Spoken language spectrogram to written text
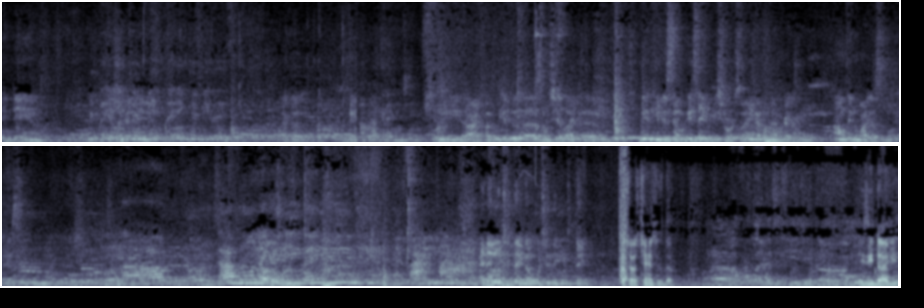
and then we can get like a, The ink can be this. like a. I'm not gonna handshake. Shit, we need it. All right, fuck. We can do uh, some shit like uh, we can keep it simple. His take can be short, so I ain't got to do nothing crazy. I don't think nobody else is gonna piss it. We might do that shit. Nah, that one, Another nigga, one? he, they, he, And then what you think though? What you think? What you think? What's your chances though? This is easy. Easy W.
